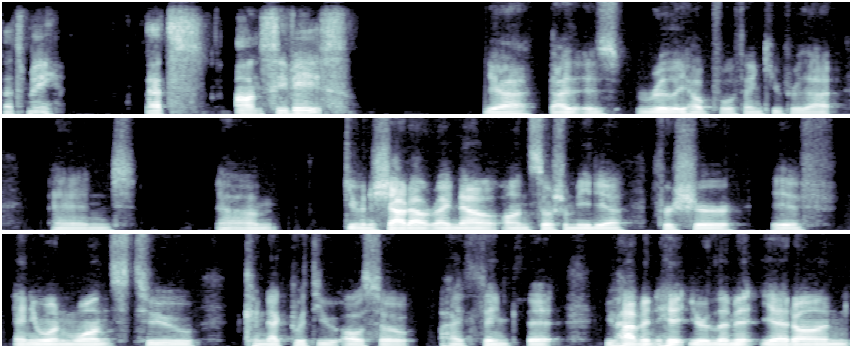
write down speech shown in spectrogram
that's me. That's on CVs. Yeah, that is really helpful. Thank you for that. And um, giving a shout out right now on social media for sure. If anyone wants to connect with you, also, I think that you haven't hit your limit yet on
